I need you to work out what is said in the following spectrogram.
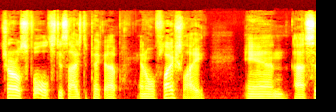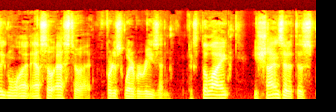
Charles Foltz, decides to pick up an old flashlight and uh, signal an SOS to it for just whatever reason. Picks up the light, he shines it at this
